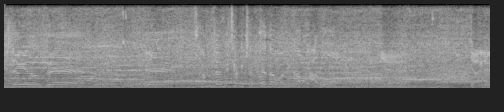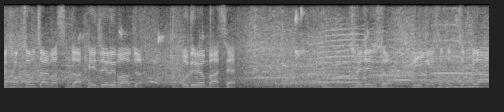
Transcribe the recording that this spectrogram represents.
이정현 선수의 예, 3점이 장착되다 보니까 바로 예. 양쪽의 석점은 짧았습니다. 헤이즈의 리바운드. 오데리언 바셋. 최진수 윙에서 던집니다.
